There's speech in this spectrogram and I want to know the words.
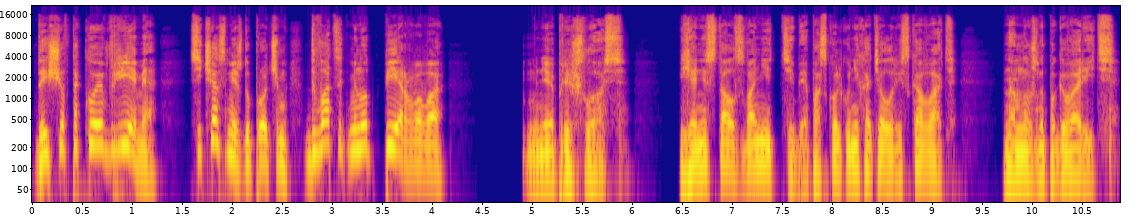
да еще в такое время! Сейчас, между прочим, двадцать минут первого!» «Мне пришлось. Я не стал звонить тебе, поскольку не хотел рисковать. Нам нужно поговорить».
